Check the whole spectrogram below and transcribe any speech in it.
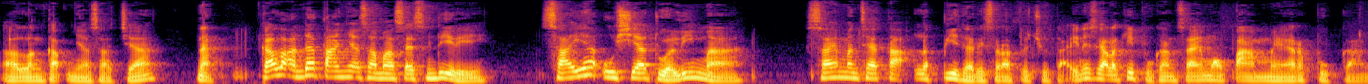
uh, lengkapnya saja. Nah, kalau Anda tanya sama saya sendiri, saya usia 25, saya mencetak lebih dari 100 juta. Ini sekali lagi bukan saya mau pamer, bukan.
